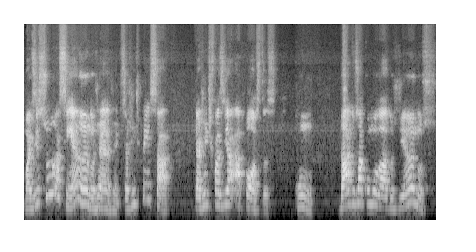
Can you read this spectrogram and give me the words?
mas isso, assim, é anos, né, gente? Se a gente pensar que a gente fazia apostas com dados acumulados de anos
